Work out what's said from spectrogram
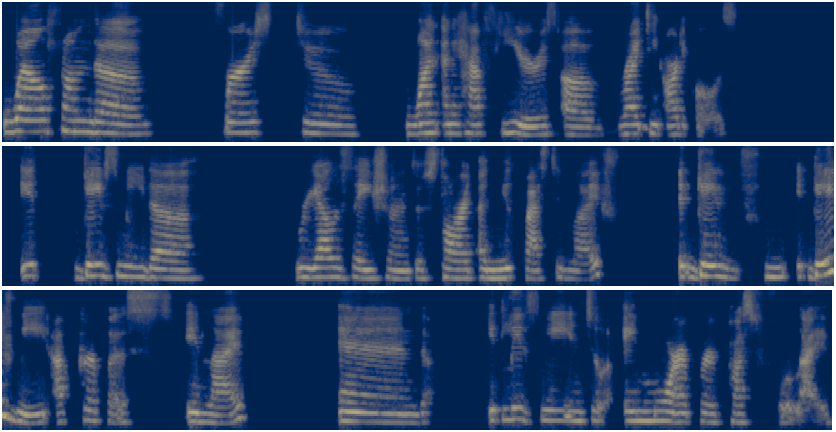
well from the first to one and a half years of writing articles it gives me the realization to start a new quest in life. It gave it gave me a purpose in life and it leads me into a more purposeful life.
